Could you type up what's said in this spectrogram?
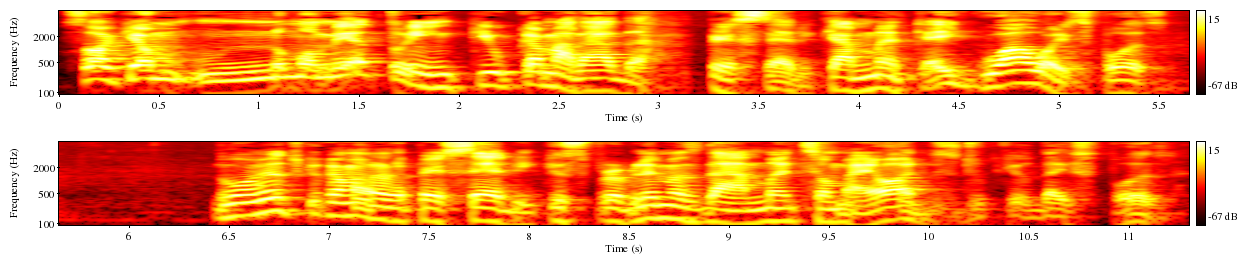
Só que no momento em que o camarada percebe que a amante é igual à esposa, no momento que o camarada percebe que os problemas da amante são maiores do que o da esposa,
